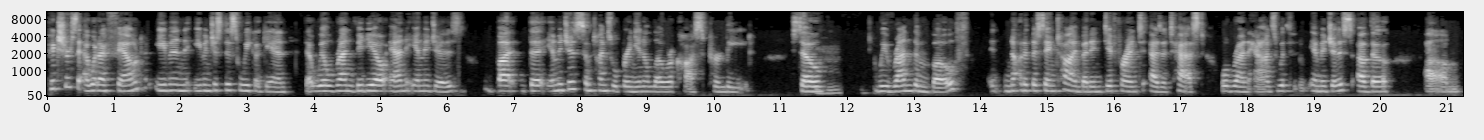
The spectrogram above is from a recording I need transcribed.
pictures. What I found, even even just this week again, that we'll run video and images, but the images sometimes will bring in a lower cost per lead. So mm-hmm. we run them both, not at the same time, but in different as a test. We'll run ads with images of the um,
